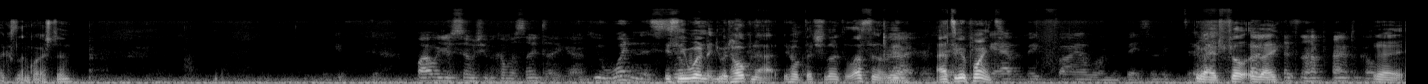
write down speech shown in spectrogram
Excellent question. Like if, if Why would you assume she become a slata again? you wouldn't assume. You see, you wouldn't. You would hope not. You hope that she learned the lesson over. Right. Like That's a good point. Have a big file on the base of the Right, Phil. Right, It's not practical. right.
